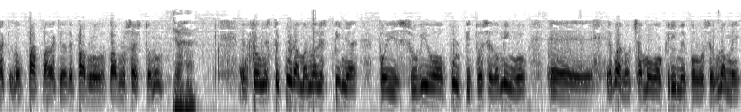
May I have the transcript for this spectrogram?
da, do Papa, daquele de Pablo, Pablo VI, non? Ajá. Entón, este cura, Manuel Espiña, pois subiu ao púlpito ese domingo e, eh, e bueno, chamou ao crime polo seu nome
